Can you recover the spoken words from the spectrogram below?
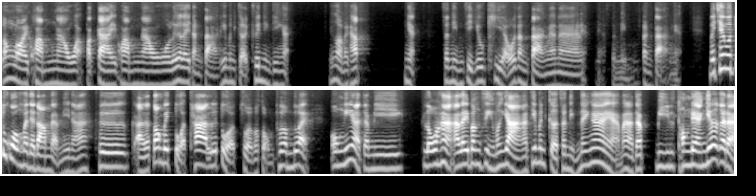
ร่องรอยความเงาอะประกายความเงาหรืออะไรต่างๆ ที่มันเกิดขึ้นจริงๆอะนึกออกไหมครับ เนี่ย สนิมสีเขียวๆต่างๆ นานาเนี่ยเนี่ยสนิมต่างๆ เนี่ย ไม่ใช่ว่าทุกองค์มันจะดำแบบนี้นะ คืออาจจะต้องไปตรวจธาตุหรือตรวจส่วนผสมเพิ่มด้วย องค์นี้อาจจะมีโลหะอะไรบางสิ่งบางอย่างอะที่มันเกิดสนิมได้ง่ายอะมันอาจจะมีทองแดงเยอะก็ได้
